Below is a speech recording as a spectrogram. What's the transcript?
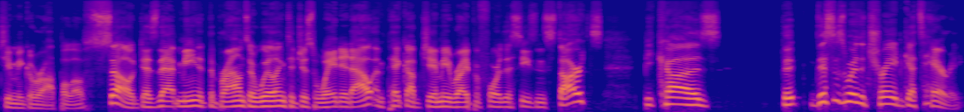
Jimmy Garoppolo. So does that mean that the Browns are willing to just wait it out and pick up Jimmy right before the season starts? Because the, this is where the trade gets hairy.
